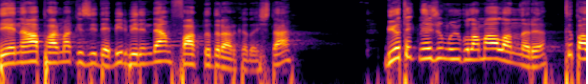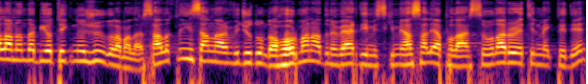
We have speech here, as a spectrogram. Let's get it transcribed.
DNA parmak izi de birbirinden farklıdır arkadaşlar. Biyoteknolojinin uygulama alanları, tıp alanında biyoteknoloji uygulamalar, sağlıklı insanların vücudunda hormon adını verdiğimiz kimyasal yapılar, sıvılar üretilmektedir.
